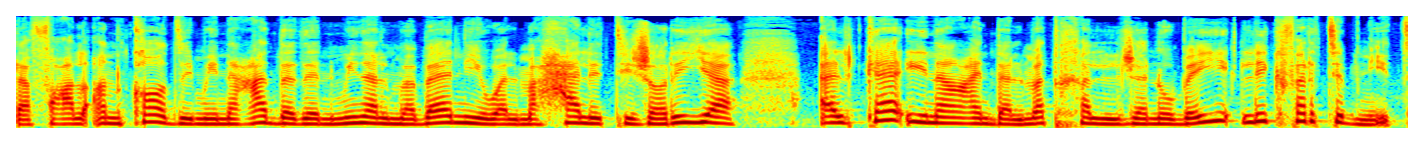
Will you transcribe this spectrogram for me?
رفع الأنقاض من عدد من المباني والمحال التجارية الكائنة عند المدخل الجنوبي لكفر تبنيت.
